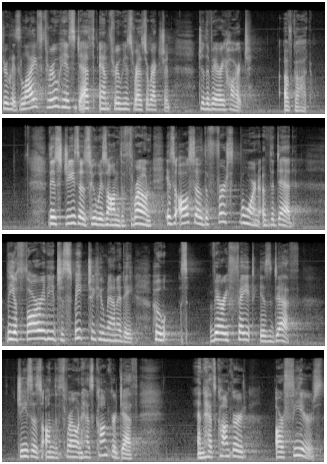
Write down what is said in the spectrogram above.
through his life, through his death, and through his resurrection to the very heart of God. This Jesus who is on the throne is also the firstborn of the dead, the authority to speak to humanity, whose very fate is death. Jesus on the throne has conquered death and has conquered our fears.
